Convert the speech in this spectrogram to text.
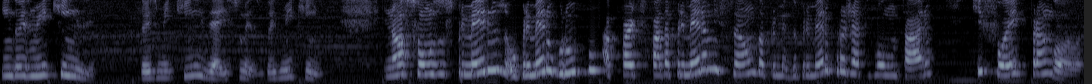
em 2015. 2015, é isso mesmo, 2015. E nós fomos os primeiros, o primeiro grupo a participar da primeira missão, do primeiro projeto voluntário que foi para Angola.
